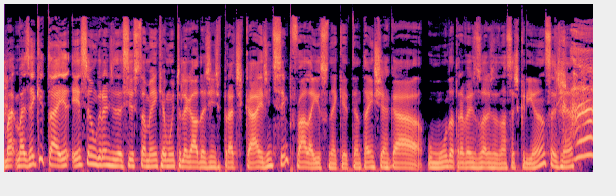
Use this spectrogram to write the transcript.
mas, mas é que tá. Esse é um grande exercício também que é muito legal da gente praticar. E a gente sempre fala isso, né? Que é tentar enxergar o mundo através dos olhos das nossas crianças, né? Ah!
